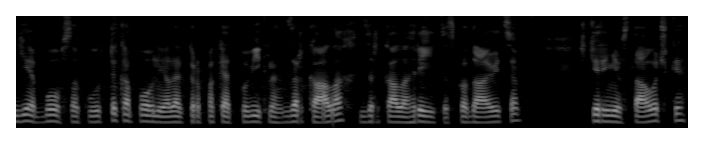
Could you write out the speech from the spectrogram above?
Є Bose акустика, повний електропакет по вікнах, дзеркалах. Дзеркала гріються, складаються. Шкіряні вставочки.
